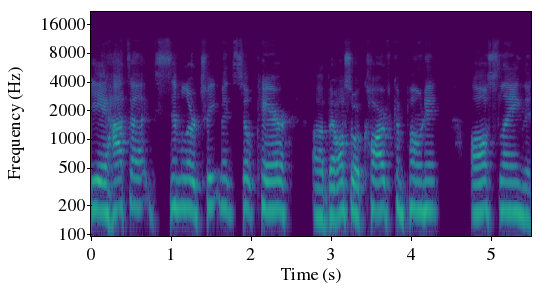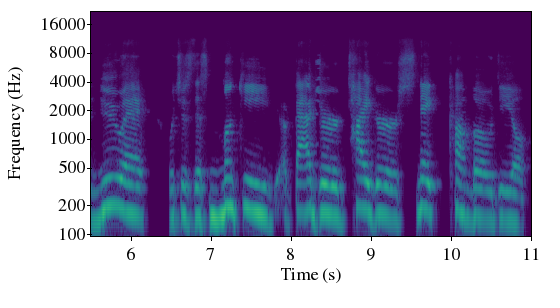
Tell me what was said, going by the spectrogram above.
Uehata, similar treatment, silk hair, uh, but also a carved component, all slaying the Nue, which is this monkey, badger, tiger, snake combo deal.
